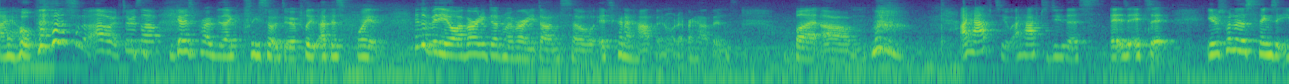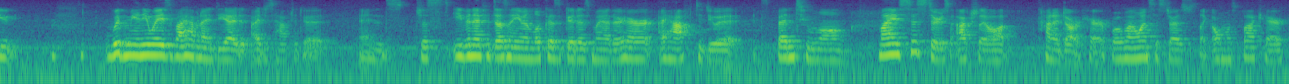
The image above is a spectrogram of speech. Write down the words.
I hope that's not how it turns out. You guys probably like, please don't do it, please. At this point in the video, I've already done what I've already done, so it's gonna happen, whatever happens. But um, I have to, I have to do this. It, it's, it, you know, it's one of those things that you, with me anyways, if I have an idea, I just have to do it. And just, even if it doesn't even look as good as my other hair, I have to do it. It's been too long. My sisters actually all have kind of dark hair. Well, my one sister has like almost black hair.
